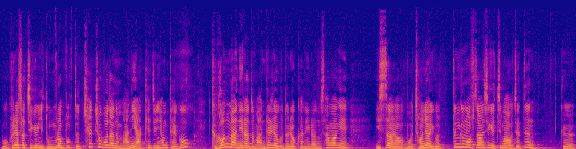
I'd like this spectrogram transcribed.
뭐 그래서 지금 이 동물원법도 최초보다는 많이 약해진 형태고 그것만이라도 만들려고 노력하는 이런 상황에 있어요. 뭐 전혀 이거 뜬금없어 하시겠지만 어쨌든 그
